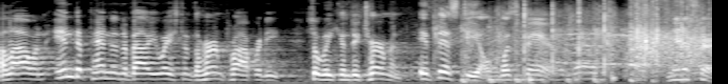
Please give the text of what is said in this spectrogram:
allow an independent evaluation of the Hearn property so we can determine if this deal was fair? Minister.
